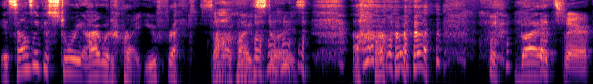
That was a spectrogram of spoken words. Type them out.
It sounds like a story I would write. You've read some of my stories, but That's fair.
